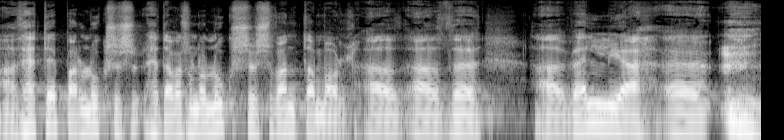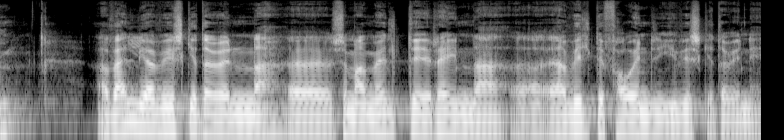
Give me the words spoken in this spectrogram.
að þetta er bara luxus, þetta var svona luxus vandamál að, að, að velja að velja viðskiptavinnina sem að vildi reyna eða vildi fá inn í viðskiptavinni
